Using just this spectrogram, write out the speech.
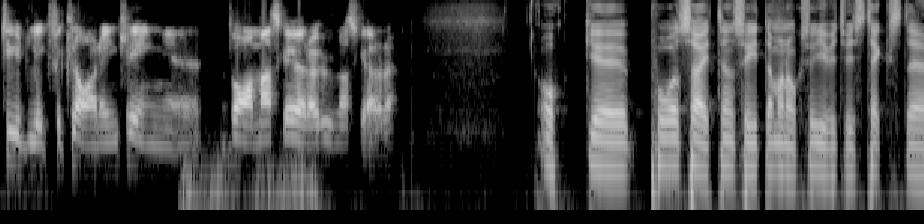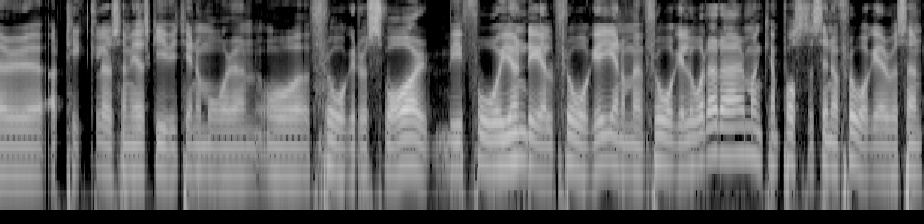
tydlig förklaring kring eh, vad man ska göra och hur man ska göra det. Och eh, på sajten så hittar man också givetvis texter, artiklar som vi har skrivit genom åren och frågor och svar. Vi får ju en del frågor genom en frågelåda där, man kan posta sina frågor och sen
